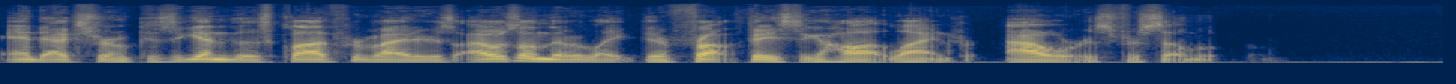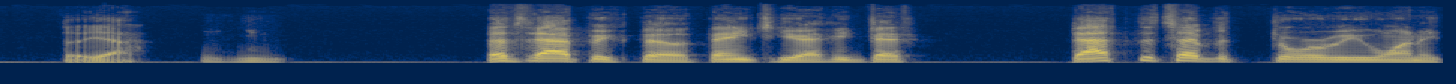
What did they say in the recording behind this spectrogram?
and external. Because again, those cloud providers, I was on their like their front facing hotline for hours for some of them. So yeah, mm-hmm. that's epic though. Thank you. I think that that's the type of story we want to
